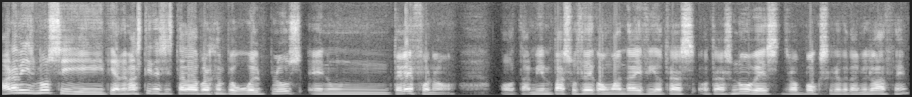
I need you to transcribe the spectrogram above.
Ahora mismo, si además tienes instalado, por ejemplo, Google Plus en un teléfono, o también sucede con OneDrive y otras, otras nubes, Dropbox creo que también lo hace,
